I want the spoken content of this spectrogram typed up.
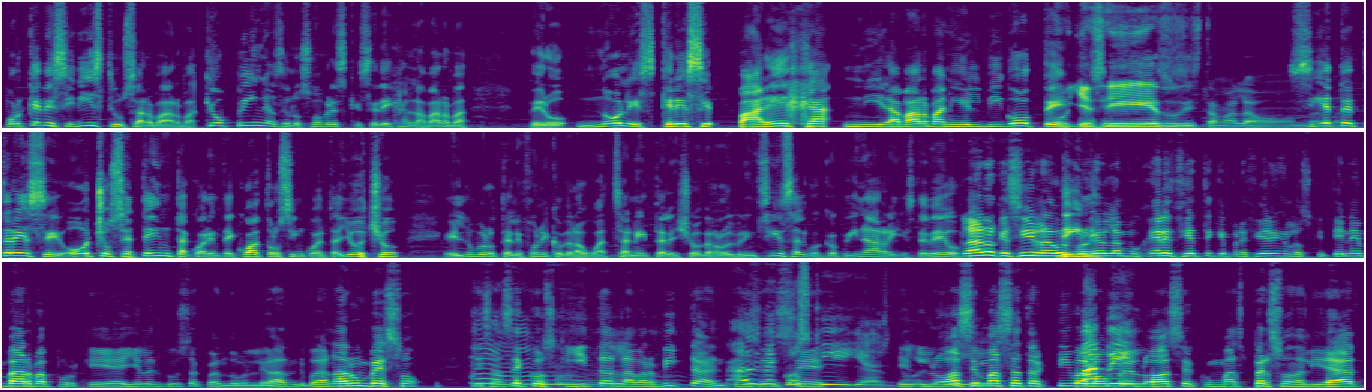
¿Por qué decidiste usar barba? ¿Qué opinas de los hombres que se dejan la barba, pero no les crece pareja ni la barba ni el bigote? Oye, sí, eso sí está mala onda. 713-870-4458, el número telefónico de la WhatsApp del show de Raúl Brindis. Si es algo que opinar, Reyes, te veo. Claro que sí, Raúl, Dime. porque las mujeres, fíjate que prefieren a los que tienen barba porque a ellas les gusta cuando le van, van a dar un beso, les hace cosquillitas la barbita. Entonces, Hazme cosquillas, eh, lo hace más atractivo al hombre, lo hace con más personalidad.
